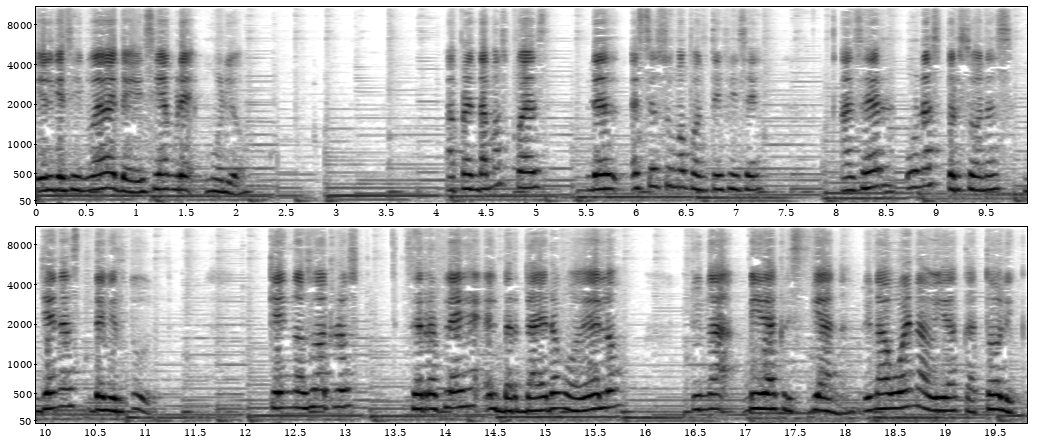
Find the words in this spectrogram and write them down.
y el 19 de diciembre murió. Aprendamos pues de este sumo pontífice a ser unas personas llenas de virtud, que en nosotros se refleje el verdadero modelo de una vida cristiana, de una buena vida católica,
